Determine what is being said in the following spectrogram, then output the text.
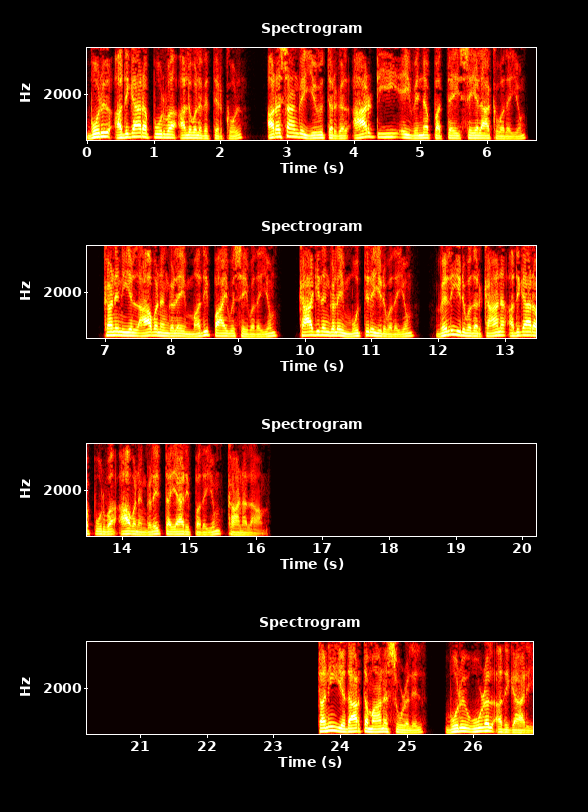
ஒரு அதிகாரப்பூர்வ அலுவலகத்திற்குள் அரசாங்க யூத்தர்கள் ஆர்டிஇஐ விண்ணப்பத்தை செயலாக்குவதையும் கணினியில் ஆவணங்களை மதிப்பாய்வு செய்வதையும் காகிதங்களை முத்திரையிடுவதையும் வெளியிடுவதற்கான அதிகாரப்பூர்வ ஆவணங்களை தயாரிப்பதையும் காணலாம். தனி யதார்த்தமான சூழலில் ஒரு ஊழல் அதிகாரி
